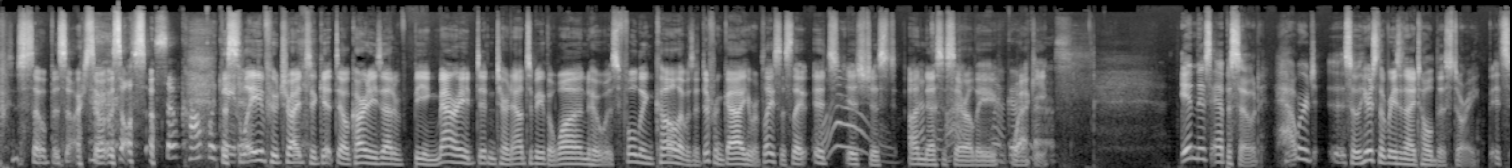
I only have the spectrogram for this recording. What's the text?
so bizarre. So it was also so complicated. the slave who tried to get Delcardes out of being married didn't turn out to be the one who was fooling Kull. That was a different guy who replaced the slave. It's it's just unnecessarily wacky. In this episode, Howard. So here's the reason I told this story. It's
